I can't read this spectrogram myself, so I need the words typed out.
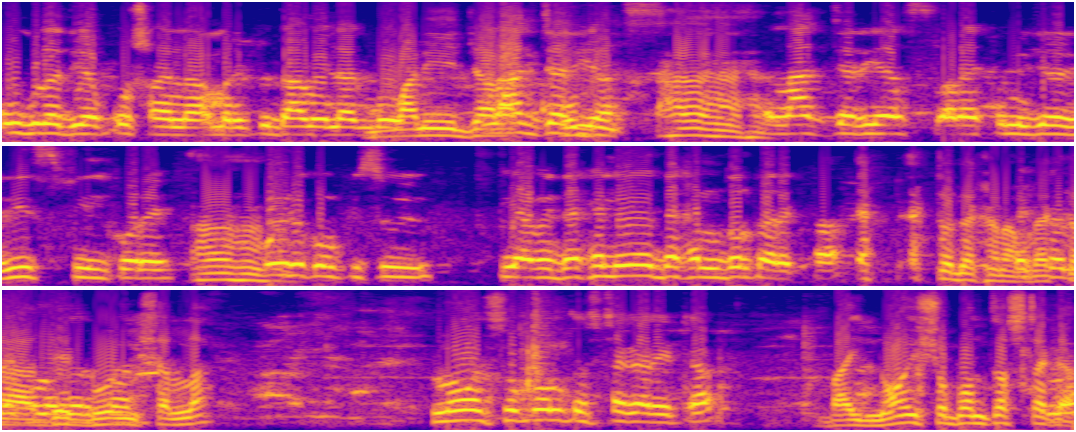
ওগুলা দিয়ে পোষায় না আমার একটু দামি লাগবে। মানে যারা লাক্সারিয়াস হ্যাঁ হ্যাঁ হ্যাঁ। লাক্সারিয়াস একটু নিজেরা রিস্ক ফিল করে। কিছু কি আমি দেখালে দেখানো দরকার একটা? এক- একটা দেখান আমরা একটা দেখব নয়শো পঞ্চাশ টাকার এটা। ভাই নয়শো পঞ্চাশ টাকা।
